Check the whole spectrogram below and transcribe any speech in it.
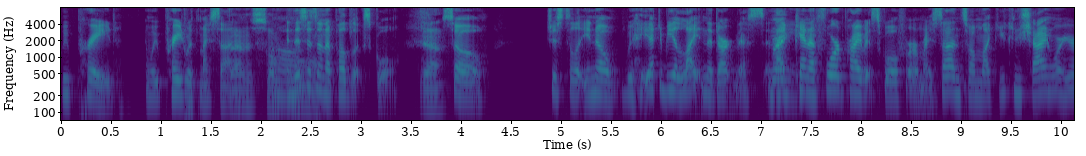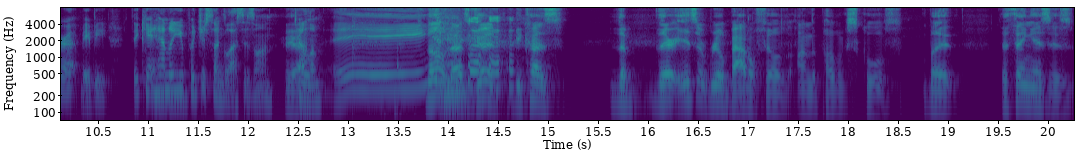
we prayed and we prayed with my son. that is so. Oh. and this isn't a public school. yeah. So just to let you know, you have to be a light in the darkness. And I can't afford private school for my son. So I'm like, you can shine where you're at, baby. If they can't handle you, mm-hmm. put your sunglasses on. Yeah. Tell them. Hey. No, that's good because the there is a real battlefield on the public schools, but the thing is, is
